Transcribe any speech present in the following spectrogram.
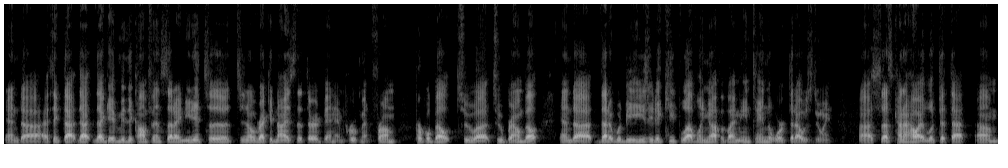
And uh, I think that that that gave me the confidence that I needed to, to you know recognize that there had been improvement from purple belt to uh, to brown belt and uh, that it would be easy to keep leveling up if I maintained the work that I was doing. Uh, so that's kind of how I looked at that um,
